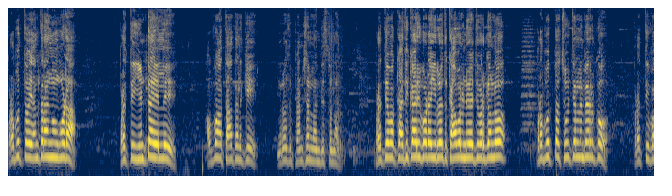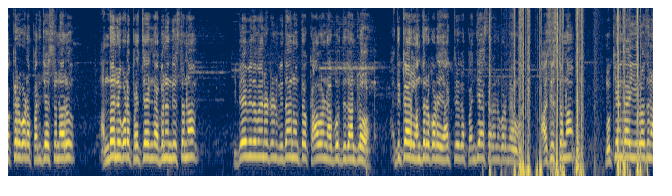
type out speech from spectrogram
ప్రభుత్వ యంత్రాంగం కూడా ప్రతి ఇంట వెళ్ళి అవ్వ తాతలకి ఈరోజు పెన్షన్లు అందిస్తున్నారు. ప్రతి ఒక్క అధికారి కూడా ఈరోజు కావలి నియోజకవర్గంలో ప్రభుత్వ సూచనల మేరకు ప్రతి ఒక్కరు కూడా పనిచేస్తున్నారు. అందరినీ కూడా ప్రత్యేకంగా అభినందిస్తున్నాం. ఇదే విధమైనటువంటి విధానంతో కావాలని అభివృద్ధి దాంట్లో అధికారులందరూ కూడా యాక్టివ్గా పనిచేస్తారని కూడా మేము ఆశిస్తున్నాం. ముఖ్యంగా ఈ రోజున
